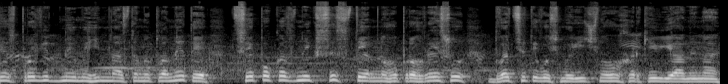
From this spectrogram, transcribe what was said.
конкуренція з провідними гімнастами планети це показник системного прогресу 28-річного харків'янина.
